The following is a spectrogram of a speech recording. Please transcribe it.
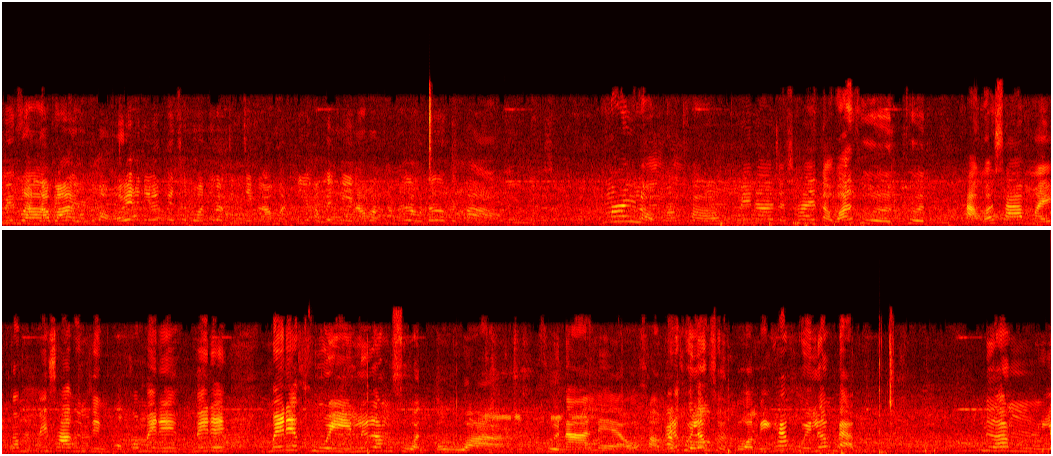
ไม่เหมือนทแบราบบว่าบอกเฮ้ยอันนี้มันเป็นชนวนที่แบบจริง ๆ แล้วเหมือนพี่เขาไปมีแล้วแบบทำให้เราเลิก ทราบไหมก็ไม่ทราบจริงๆเพราะก็ไม่ได้ไม่ได้ไม่ได้คุยเรื่องส่วนตัวคือนานแล้วค่ะไม่ได้คุยเรื่องส่วนตัวมีแค่คุยเรื่องแบบ เรื่องเ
